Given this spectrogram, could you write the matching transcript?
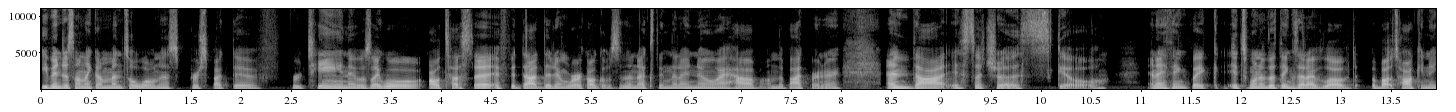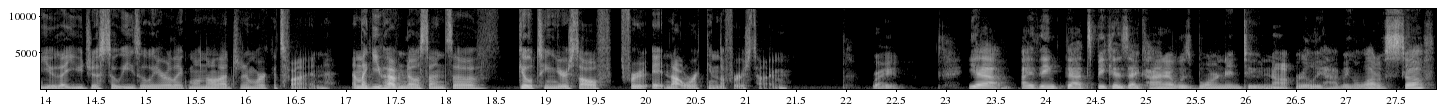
even just on like a mental wellness perspective routine, it was like, well, I'll test it. If it, that didn't work, I'll go to the next thing that I know I have on the back burner. And that is such a skill. And I think like it's one of the things that I've loved about talking to you that you just so easily are like, well, no, that didn't work. It's fine. And like you have no sense of guilting yourself for it not working the first time. Right. Yeah, I think that's because I kind of was born into not really having a lot of stuff.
